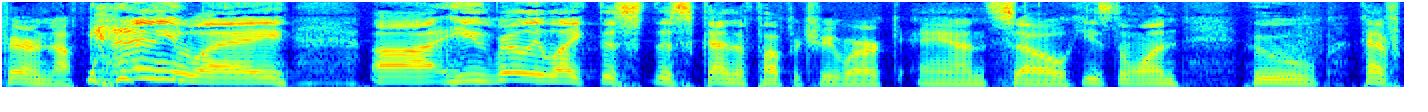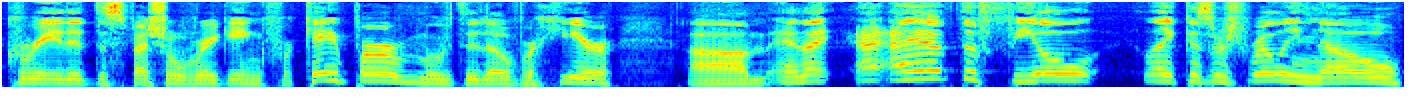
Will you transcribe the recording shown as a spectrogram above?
fair enough. anyway, uh, he really liked this this kind of puppetry work, and so he's the one who kind of created the special rigging for Caper, moved it over here, um, and I I have to feel like because there's really no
